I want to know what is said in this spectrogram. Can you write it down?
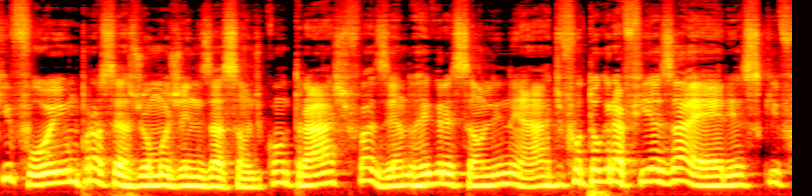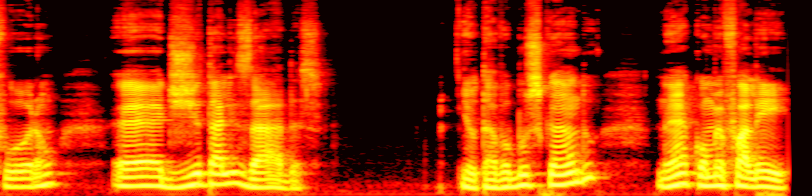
que foi um processo de homogeneização de contraste fazendo regressão linear de fotografias aéreas que foram é, digitalizadas. Eu estava buscando, né, como eu falei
